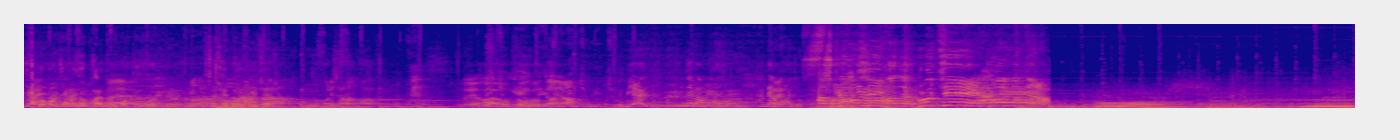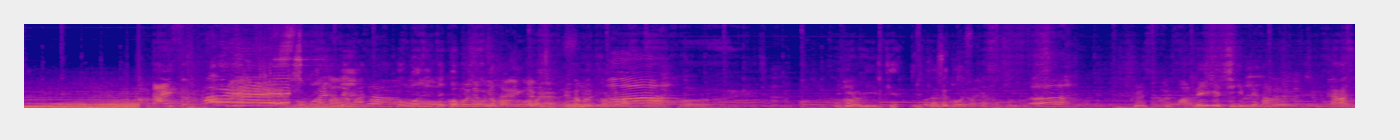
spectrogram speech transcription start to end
넘어지면서 발목이 꺾인 거 같아 천천히 누워 괜찮아 미 아, 상대방 봐줘. 상대방 봐줘. 허리 멀리. 그렇지. 그만 떴잖아. 나이스. 넘어질 때, 넘어질 때 넘어지면서 꺾인 거 같아. 넘을 때 꺾여가. 이게 여기 이렇게. 어, 천천히 누워 있어 그럴 수도 있어. 내 예측인데 나 있어.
